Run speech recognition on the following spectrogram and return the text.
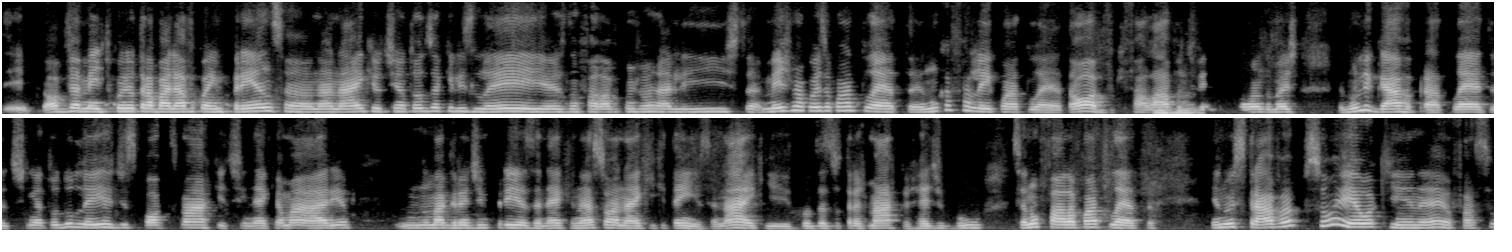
eh, obviamente, quando eu trabalhava com a imprensa na Nike, eu tinha todos aqueles layers, não falava com jornalista. Mesma coisa com atleta. Eu nunca falei com atleta. Óbvio que falava uhum. de vez em quando, mas eu não ligava para atleta. Eu tinha todo o layer de sports marketing, né? Que é uma área numa grande empresa, né? Que não é só a Nike que tem isso, é Nike, todas as outras marcas, Red Bull. Você não fala com atleta. E no Strava sou eu aqui, né? Eu faço,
